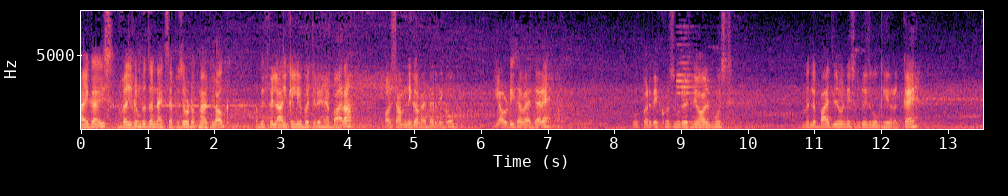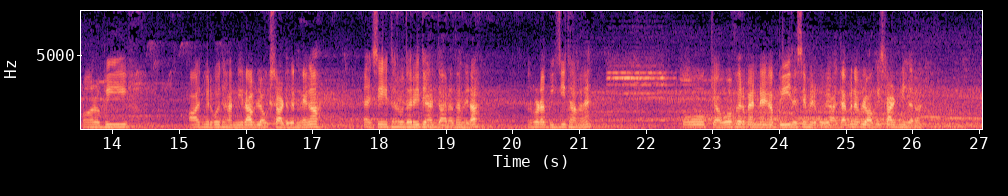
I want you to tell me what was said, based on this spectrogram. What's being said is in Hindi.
Hi guys welcome to the next episode of my blog अभी फ़िलहाल के लिए बज रहे हैं बारह और सामने का वेदर देखो। क्लाउडी सा वेदर है। ऊपर देखो, सूरज ने ऑलमोस्ट मतलब बादलों ने सूरज को घेर रखा है। और अभी आज मेरे को ध्यान नहीं रहा ब्लॉग स्टार्ट करने का। ऐसे इधर उधर ही ध्यान जा रहा था मेरा। थोड़ा बिज़ी था मैं। तो क्या हुआ फिर मैंने अभी, जैसे मेरे को याद है, मैंने ब्लॉग ही स्टार्ट नहीं करा।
